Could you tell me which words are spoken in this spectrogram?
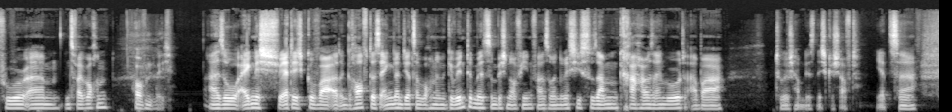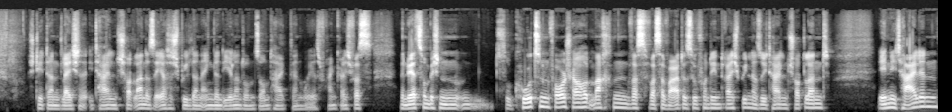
für ähm, in zwei Wochen. Hoffentlich. Also eigentlich hätte ich gewa- gehofft, dass England jetzt am Wochenende gewinnt, damit es ein bisschen auf jeden Fall so ein richtig Zusammenkracher sein wird, aber natürlich haben die es nicht geschafft. Jetzt äh, steht dann gleich Italien, Schottland, das erste Spiel, dann England, Irland und Sonntag dann Wales, Frankreich. Was, wenn du jetzt so ein bisschen so kurzen Vorschau machen, was, was erwartest du von den drei Spielen? Also Italien, Schottland, in Italien.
